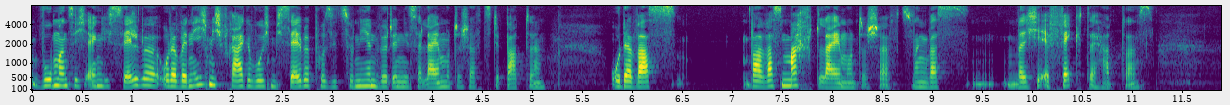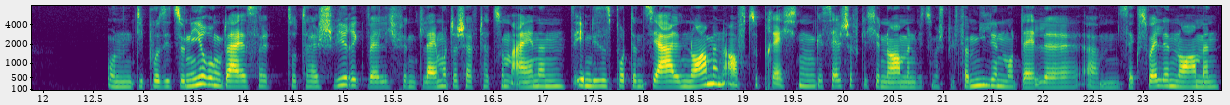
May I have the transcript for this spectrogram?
wo man sich eigentlich selber, oder wenn ich mich frage, wo ich mich selber positionieren würde in dieser Leihmutterschaftsdebatte. Oder was, was macht Leihmutterschaft? Was, welche Effekte hat das? Und die Positionierung da ist halt total schwierig, weil ich finde, Leihmutterschaft hat zum einen eben dieses Potenzial, Normen aufzubrechen, gesellschaftliche Normen wie zum Beispiel Familienmodelle, ähm, sexuelle Normen.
